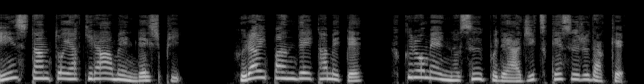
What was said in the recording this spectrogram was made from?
インスタント焼きラーメンレシピ。フライパンで炒めて、袋麺のスープで味付けするだけ。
